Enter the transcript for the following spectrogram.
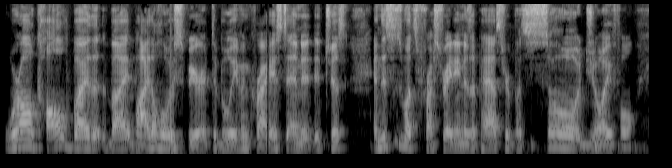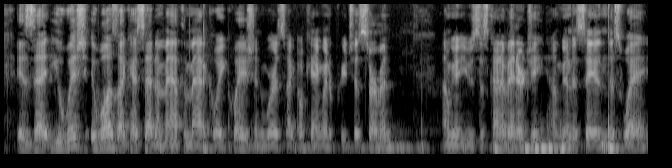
we're all called by the by by the Holy Spirit to believe in Christ, and it, it just and this is what's frustrating as a pastor, but so joyful is that you wish it was like I said a mathematical equation where it's like okay, I'm going to preach this sermon, I'm going to use this kind of energy, I'm going to say it in this way,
